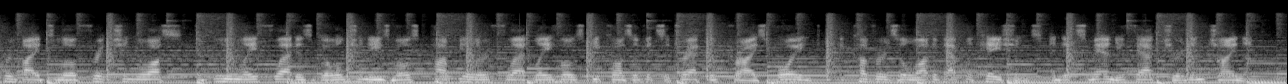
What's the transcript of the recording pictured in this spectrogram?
provides low friction loss. The Blue Lay Flat is Gold Genie's most popular flat lay hose because of its attractive price point. It covers a lot of applications and it's manufactured in China.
